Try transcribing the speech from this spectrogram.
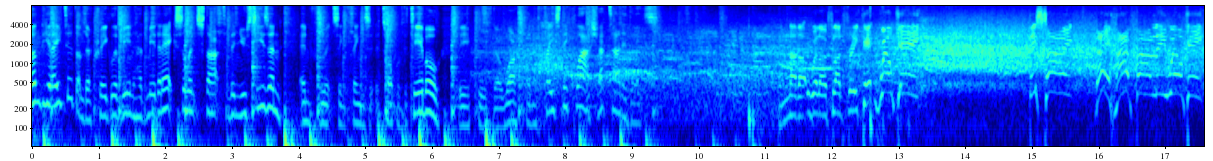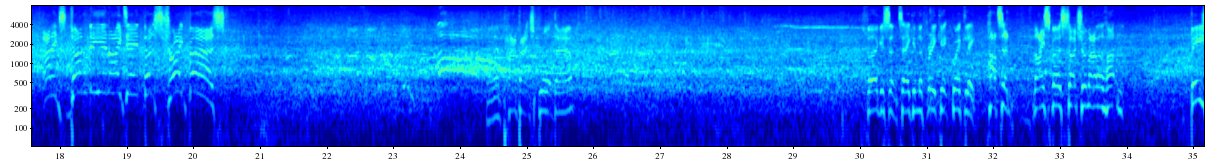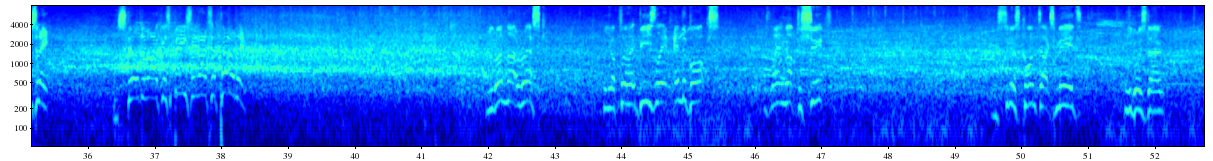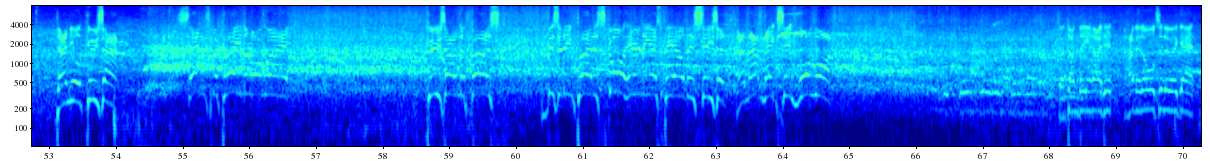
Dundee United under Craig Levein had made an excellent start to the new season, influencing things at the top of the table. They proved their worth in a feisty clash at Tannadice. Another Willo Flood free kick. Wilkie! This time they have found Lee Wilkie, and it's Dundee United that strike first. And then Papac brought down. Ferguson taking the free kick quickly. Hutton, nice first touch from Alan Hutton. Beasley, still DaMarcus Beasley, that's a penalty. You run that risk when you're a player like Beasley in the box. He's lining up to shoot. As soon as contact's made, he goes down. Daniel Cousin sends McLean. Cousin the first visiting player to score here in the SPL this season, and that makes it 1-1. So Dundee United have it all to do again.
